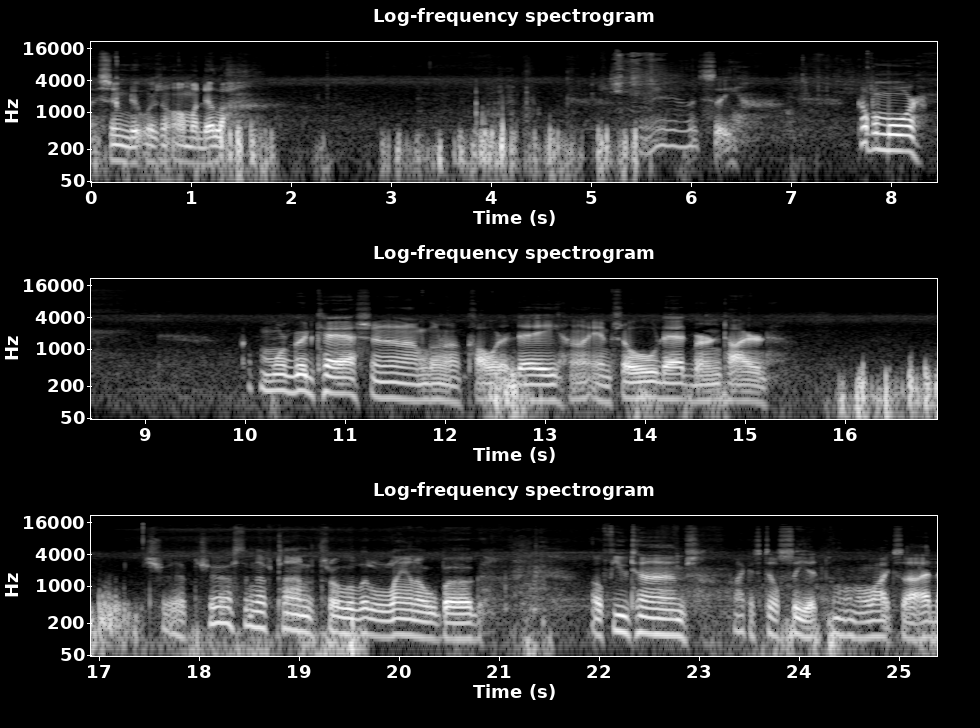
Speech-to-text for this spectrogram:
I assumed it was an armadillo. Yeah, let's see. A couple more. A couple more good casts and then I'm gonna call it a day. I am so dead burn tired. Should have just enough time to throw a little llano bug a few times. I can still see it on the light side.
